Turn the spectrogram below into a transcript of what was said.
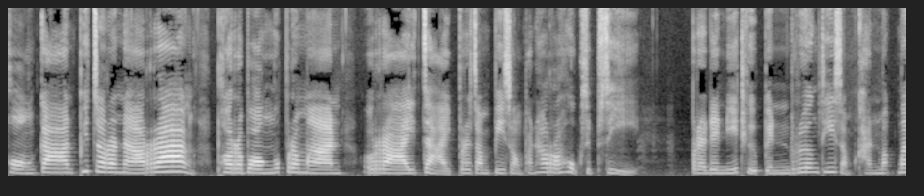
ของการพิจารณาร่าง พรบงงบประมาณ รายจ่ายประจำปี 2564 ประเด็นนี้ถือเป็นเรื่องที่สำคัญม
